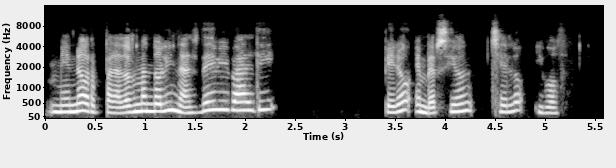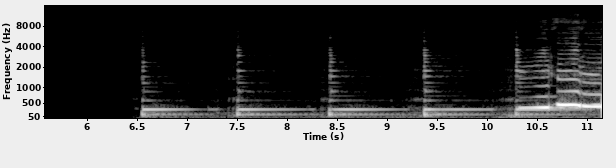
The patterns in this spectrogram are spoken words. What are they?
menor para dos mandolinas de Vivaldi, pero en versión cello y voz. do, do.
